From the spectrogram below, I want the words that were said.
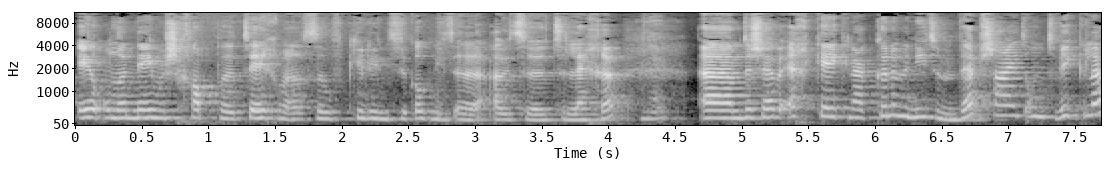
eh, ondernemerschap uh, tegen. Maar dat hoef ik jullie natuurlijk ook niet uit te leggen. Nee. Um, dus we hebben echt gekeken naar, kunnen we niet een website ontwikkelen?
